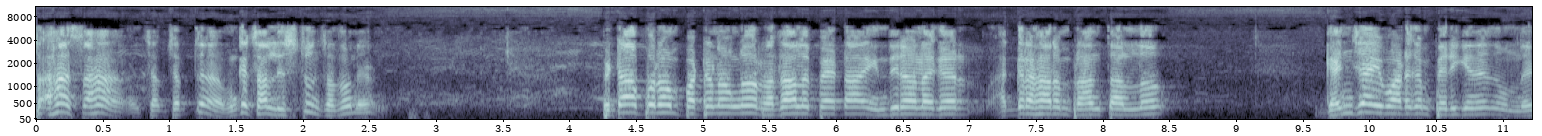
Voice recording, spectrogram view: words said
సహా సహా చెప్తా. ఇంకా చాలా లిస్ట్ ఉంది చదవనే పిఠాపురం పట్టణంలో రథాలపేట ఇందిరానగర్ అగ్రహారం ప్రాంతాల్లో గంజాయి వాడకం పెరిగినది ఉంది.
